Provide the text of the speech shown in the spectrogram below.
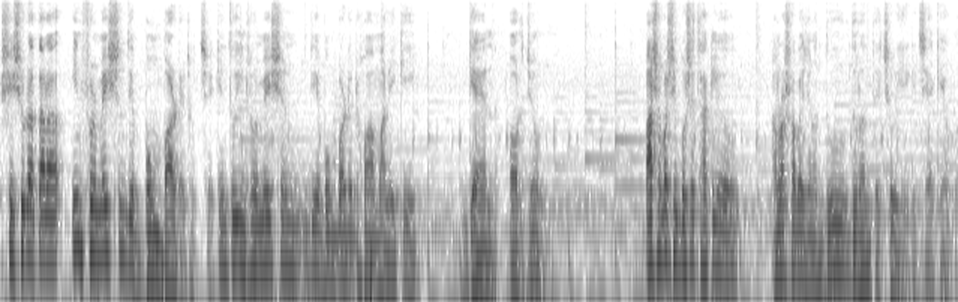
শিশুরা তারা ইনফরমেশন দিয়ে বোম্বার্ডেড হচ্ছে। কিন্তু ইনফরমেশন দিয়ে বোম্বার্ডেড হওয়া মানে কি? জ্ঞান অর্জন। পাশাপাশি বসে থাকলেও আমরা সবাই যেন দূর দূরান্তে ছড়িয়ে গেছি একে অপর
